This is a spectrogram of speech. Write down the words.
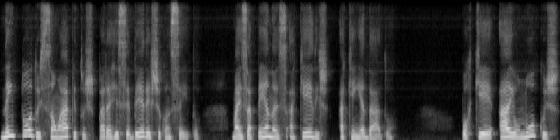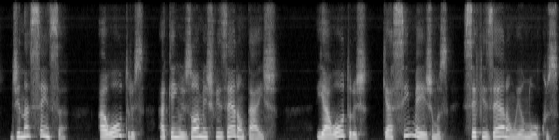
Nem todos são aptos para receber este conceito, mas apenas aqueles a quem é dado. Porque há eunucos de nascença, há outros a quem os homens fizeram tais, e há outros que a si mesmos se fizeram eunucos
